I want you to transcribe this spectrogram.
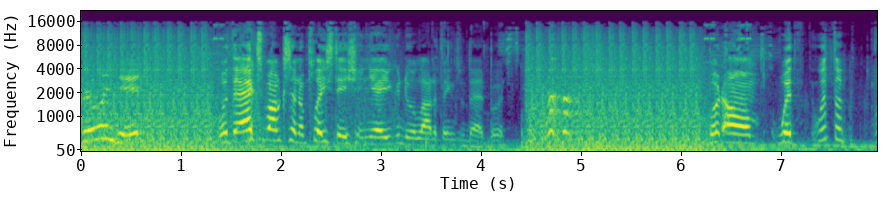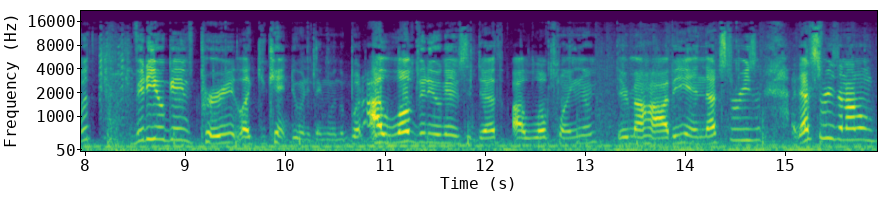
Krillin did. With the Xbox and the PlayStation, yeah, you can do a lot of things with that. But but um, with with the with video games, period, like you can't do anything with them. But I love video games to death. I love playing them. They're my hobby, and that's the reason. That's the reason I don't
